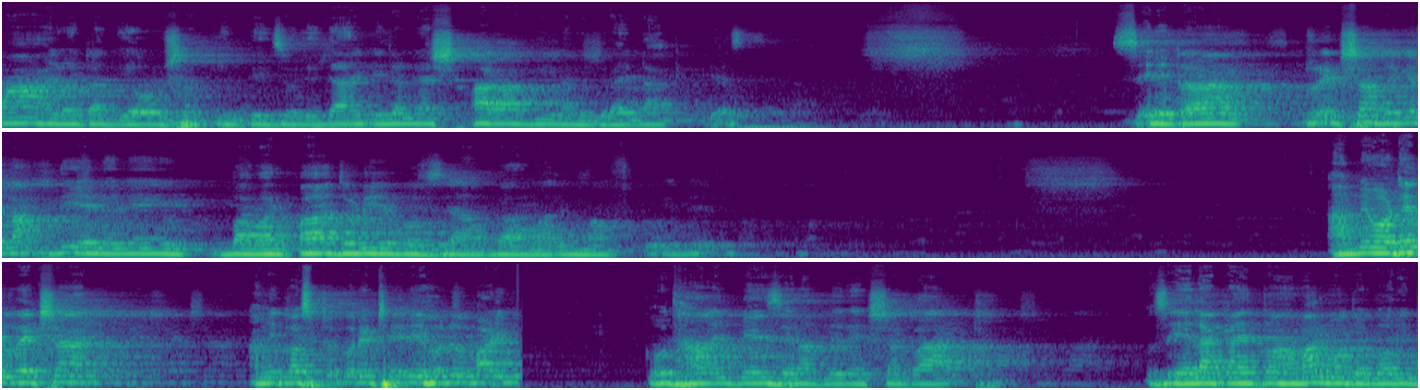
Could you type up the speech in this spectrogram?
পাই ওইটা দিয়ে ঔষধ কিনতে চলে যায় এই জন্য সারাদিন আমি প্রায় না ছেলেটা রিক্সা থেকে লাভ দিয়ে নেমে বাবার পা জড়িয়ে বলছে, আব্বা, আমার মাফ করে দে। আপনি ওঠেন রিক্সা। আমি কষ্ট করে ঠেলে হলেও বাড়ি কোথায় পেয়েছেন আপনি রিক্সাটা যে এলাকায় তো আমার মতো গরিব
